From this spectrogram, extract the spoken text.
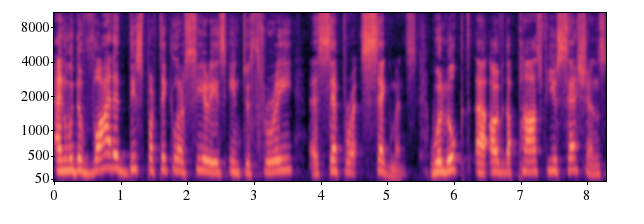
And we divided this particular series into three uh, separate segments. We looked uh, over the past few sessions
